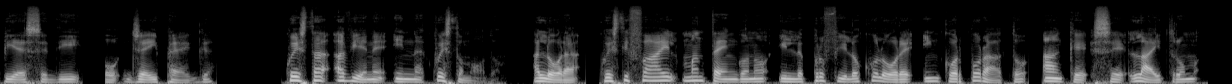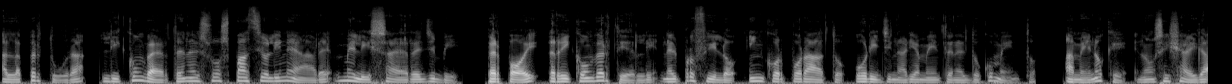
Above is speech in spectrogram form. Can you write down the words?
PSD o JPEG, questa avviene in questo modo. Allora, questi file mantengono il profilo colore incorporato anche se Lightroom all'apertura li converte nel suo spazio lineare Melissa RGB per poi riconvertirli nel profilo incorporato originariamente nel documento, a meno che non si scelga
